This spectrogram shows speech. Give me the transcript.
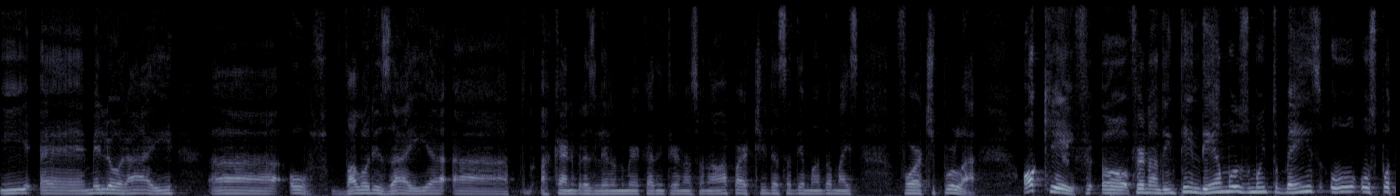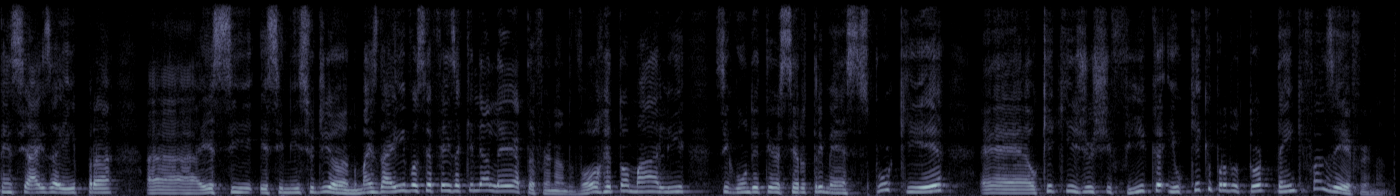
e é, melhorar aí ou valorizar aí a, a, a, carne brasileira no mercado internacional a partir dessa demanda mais forte por lá. Ok, Fernando, entendemos muito bem o, os potenciais aí para uh, ah, esse, esse início de ano. Mas daí você fez aquele alerta, Fernando. Vou retomar ali segundo e terceiro trimestres. Por quê? É, o que, que justifica e o que, que o produtor tem que fazer, Fernando?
